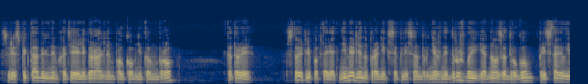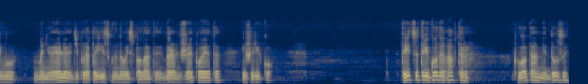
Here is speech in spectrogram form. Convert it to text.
с респектабельным, хотя и либеральным полковником Бро, который, стоит ли повторять, немедленно проникся к Лиссандру нежной дружбой и одного за другом представил ему Мануэля, депутата изгнанного из палаты, Беранже, поэта, и Жирико. 33 года автор плота «Медузы»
